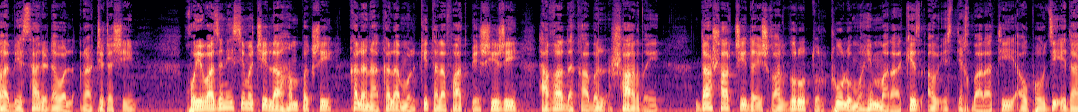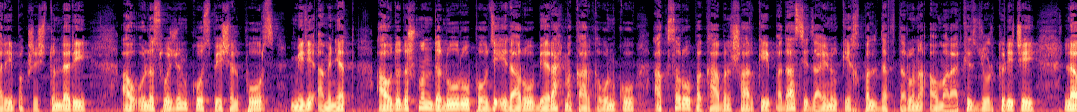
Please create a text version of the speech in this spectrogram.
په بې ساري ډول راټیټه شي. خو یوازنۍ سیمه چې لا هم پکښې کله ناکله ملکي تلفات پېښېږي هغه د کابل ښار دی. دا ښار چې د اشغالګرو تر ټولو مهم مراکز او استخباراتي او پوځي ادارې پکښې شتون لري او اولس وژونکو سپېشل فورس، ملي امنیت او د دښمن د نورو پوځي ادارو بې رحمه کارکوونکو اکثرو په کابل ښار کې په داسې ځایونو کې خپل دفترونه او مراکز جوړ کړي چې له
